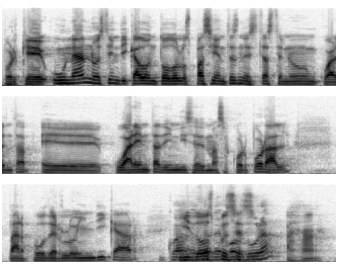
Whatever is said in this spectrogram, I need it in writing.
Porque una, no está indicado en todos los pacientes, necesitas tener un 40, eh, 40 de índice de masa corporal para poderlo indicar. Y dos, sea, ¿de pues es, ajá. O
